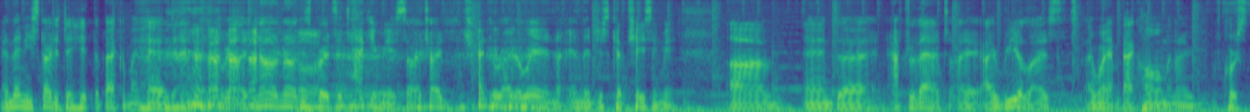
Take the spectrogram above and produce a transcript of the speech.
And then he started to hit the back of my head, and I realized, no, no, this bird's attacking me. So I tried tried to ride away, and, and they just kept chasing me. Um, and uh, after that, I, I realized I went back home, and I of course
